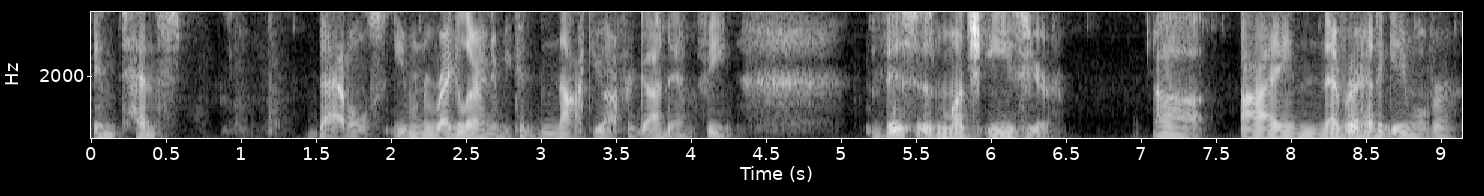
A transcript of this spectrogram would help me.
intense battles. Even regular enemy could knock you off your goddamn feet. This is much easier. Uh, I never had a game over.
